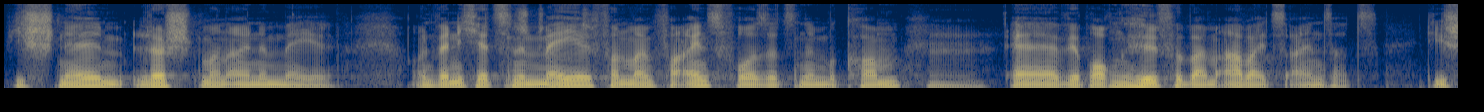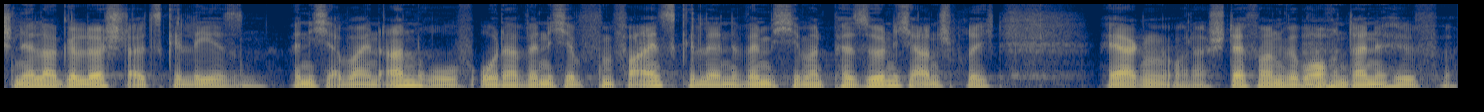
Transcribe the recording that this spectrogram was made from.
wie schnell löscht man eine Mail? Und wenn ich jetzt das eine stimmt. Mail von meinem Vereinsvorsitzenden bekomme, mhm. äh, wir brauchen Hilfe beim Arbeitseinsatz, die ist schneller gelöscht als gelesen. Wenn ich aber einen Anruf oder wenn ich auf dem Vereinsgelände, wenn mich jemand persönlich anspricht, Hergen oder Stefan, wir brauchen mhm. deine Hilfe.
